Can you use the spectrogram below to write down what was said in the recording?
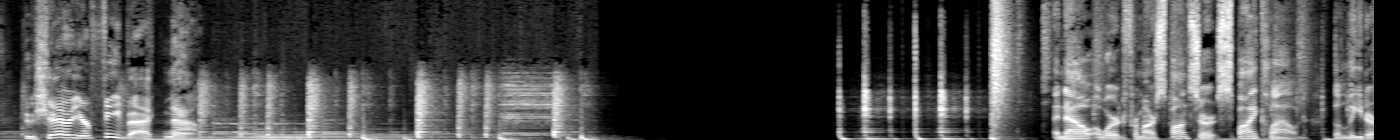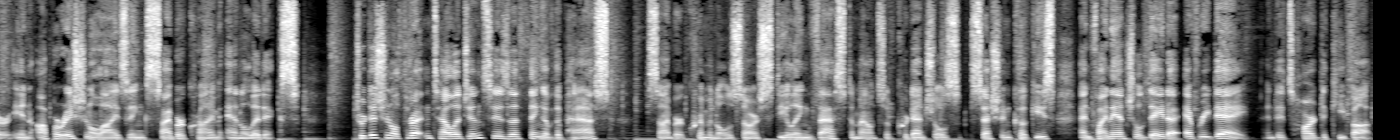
to share your feedback now. And now, a word from our sponsor, SpyCloud, the leader in operationalizing cybercrime analytics. Traditional threat intelligence is a thing of the past. Cyber criminals are stealing vast amounts of credentials, session cookies, and financial data every day, and it's hard to keep up.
